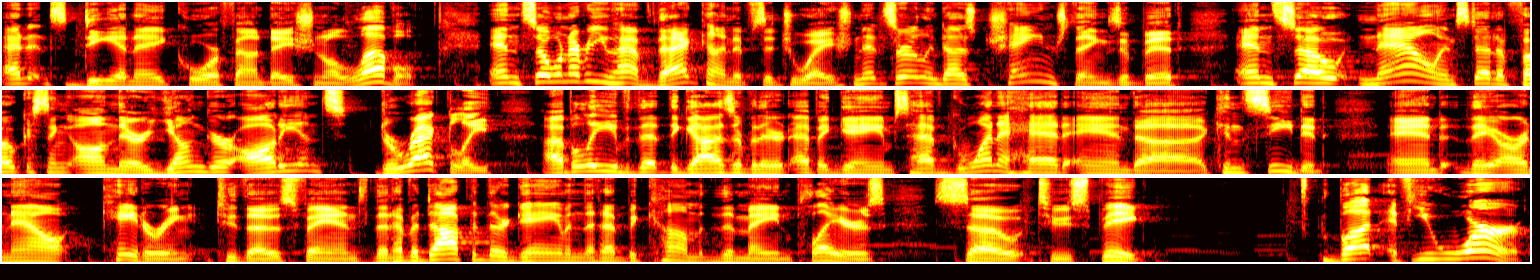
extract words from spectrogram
at its DNA core foundational level. And so whenever you have that kind of situation, it certainly does change things a bit. And so now, instead of focusing on their younger audience directly, I believe that the guys over there at Epic Games have gone ahead and uh, conceded, and they are now catering to those fans that have adopted their game and that have become the main players, so to speak. But if you were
